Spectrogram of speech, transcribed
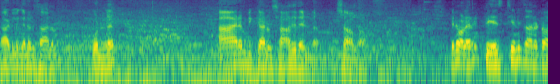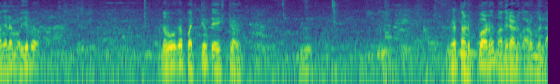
നാട്ടിൽ ഇങ്ങനെ ഒരു സാധനം കൊണ്ട് ആരംഭിക്കാനും സാധ്യതയുണ്ട് ഇൻഷാല്ലാ പിന്നെ വളരെ ടേസ്റ്റിയാണ് സാധനം കേട്ടോ. അങ്ങനെ വലിയ നമുക്കൊക്കെ പറ്റിയ ടേസ്റ്റാണ് തണുപ്പാണ് മധുരമാണ് വേറൊന്നുമില്ല.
